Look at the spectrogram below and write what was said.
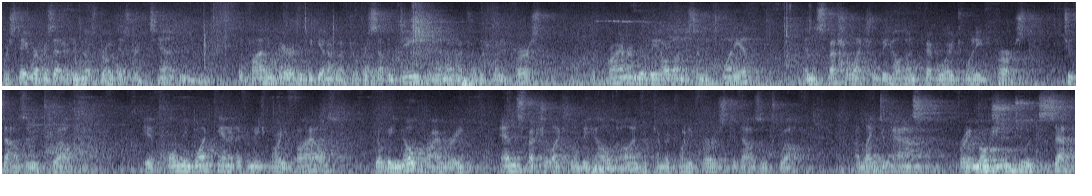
for state representative in Hillsborough District 10. The filing period will begin on October 17th and end on October 21st. The primary will be held on December 20th, and the special election will be held on February 21st, 2012. If only one candidate from each party files, there'll be no primary, and the special election will be held on September 21st, 2012. I'd like to ask for a motion to accept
